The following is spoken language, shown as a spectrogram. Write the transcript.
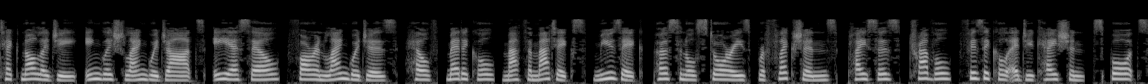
technology, English language arts, ESL, foreign languages, health, medical, mathematics, music, personal stories, reflections, places, travel, physical education, sports,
